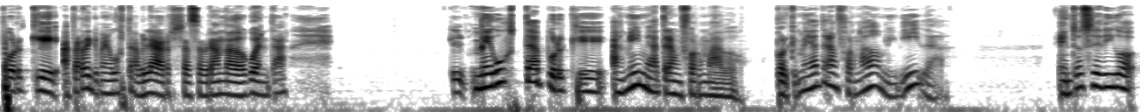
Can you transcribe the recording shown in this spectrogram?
porque, aparte que me gusta hablar, ya se habrán dado cuenta, me gusta porque a mí me ha transformado, porque me ha transformado mi vida. Entonces digo,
